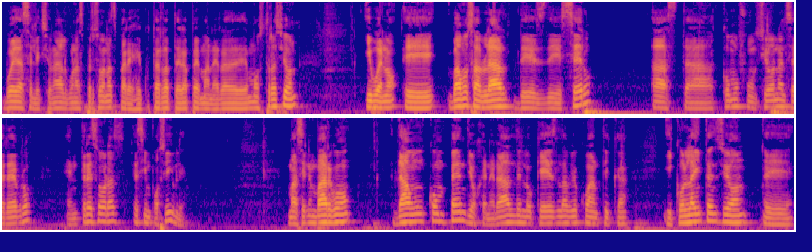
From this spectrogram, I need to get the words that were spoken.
Voy a seleccionar algunas personas para ejecutar la terapia de manera de demostración. Y bueno, eh, vamos a hablar desde cero hasta cómo funciona el cerebro. En tres horas es imposible. Más sin embargo, da un compendio general de lo que es la biocuántica y con la intención eh,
